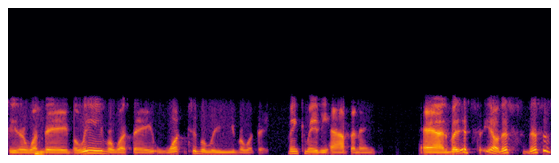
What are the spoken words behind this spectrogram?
to either what they believe or what they want to believe or what they think may be happening. And but it's you know this this has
